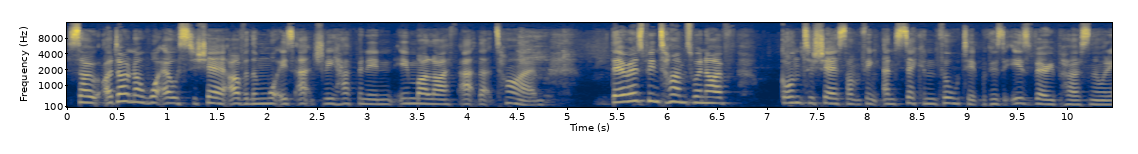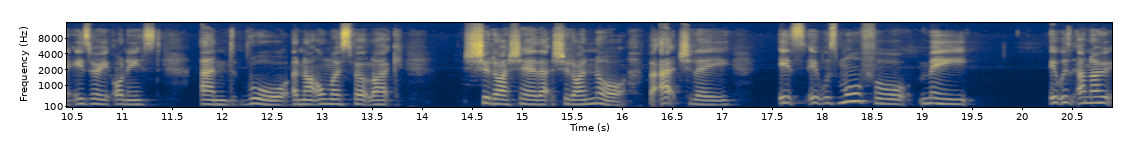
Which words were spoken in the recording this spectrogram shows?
So I don't know what else to share other than what is actually happening in my life at that time. There has been times when I've gone to share something and second thought it because it is very personal and it is very honest and raw, and I almost felt like should I share that? Should I not? But actually, it's it was more for me. It was I know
